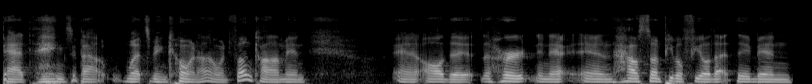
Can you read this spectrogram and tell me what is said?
bad things about what's been going on with Funcom and and all the the hurt and and how some people feel that they've been,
